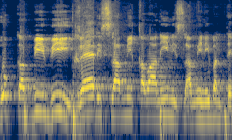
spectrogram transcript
وہ کبھی بھی غیر اسلامی قوانین اسلامی نہیں بنتے۔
